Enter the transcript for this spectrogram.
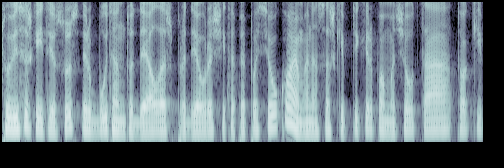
Tu visiškai teisus ir būtent todėl aš pradėjau rašyti apie pasiaukojimą, nes aš kaip tik ir pamačiau tą tokį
